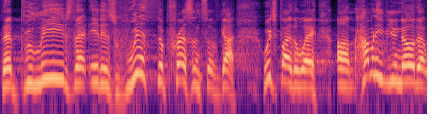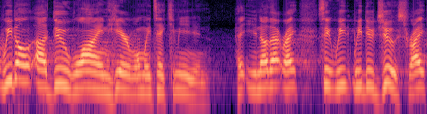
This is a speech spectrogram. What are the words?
that believes that it is with the presence of God. Which, by the way, um, how many of you know that we don't uh, do wine here when we take communion? Hey, you know that, right? See, we, we do juice, right?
